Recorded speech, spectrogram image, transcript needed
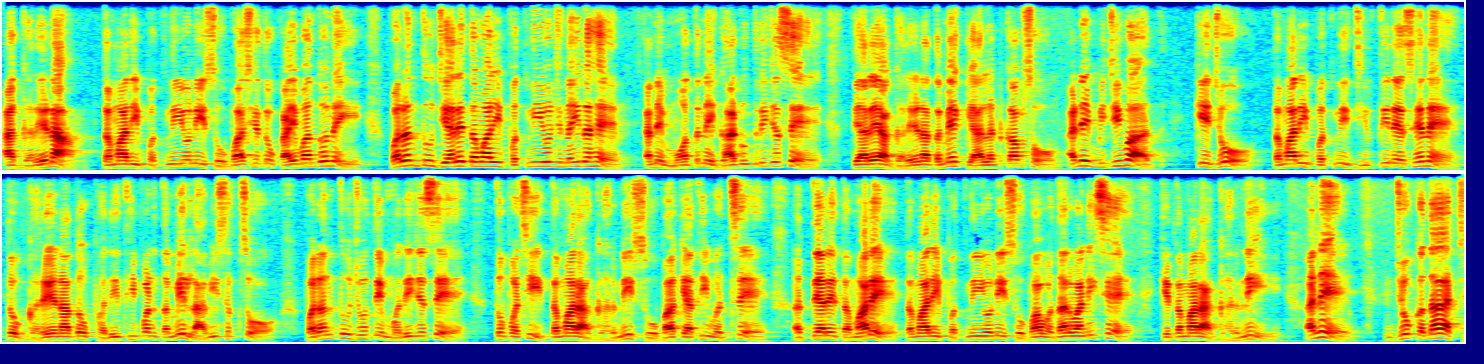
આ ઘરેણા તમારી પત્નીઓની શોભા છે તો કાંઈ વાંધો નહીં, પરંતુ જ્યારે તમારી પત્નીઓ જ નહીં રહે અને મોતને ઘાટ ઉતરી જશે, ત્યારે આ ઘરેણા તમે ક્યાં લટકાવશો? અને બીજી વાત કે જો તમારી પત્ની જીવતી રહેશે ને, તો ઘરેણાં તો ફરીથી પણ તમે લાવી શકશો, પરંતુ જો તે મરી જશે, તો પછી તમારા ઘરની શોભા ક્યાંથી વધશે? અત્યારે તમારે તમારી પત્નીઓની શોભા વધારવાની છે કે તમારા ઘરની. અને જો કદાચ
